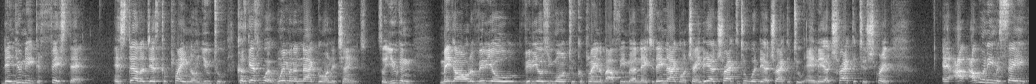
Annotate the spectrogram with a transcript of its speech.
then you need to fix that instead of just complaining on YouTube. Because guess what? Women are not going to change. So you can make all the video videos you want to complain about female nature. They're not going to change. They're attracted to what they're attracted to, and they're attracted to strength. I, I wouldn't even say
